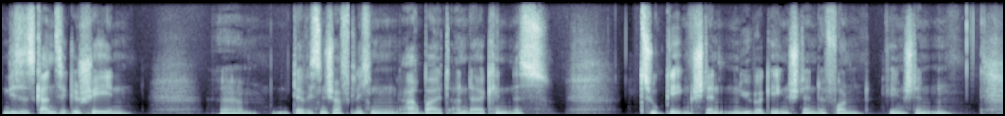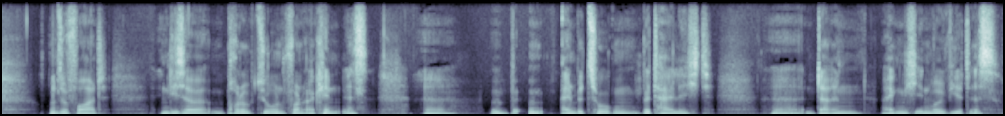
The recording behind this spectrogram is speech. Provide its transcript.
in dieses ganze Geschehen äh, der wissenschaftlichen Arbeit an der Erkenntnis zu Gegenständen, über Gegenstände, von Gegenständen und so fort in dieser Produktion von Erkenntnis äh, einbezogen, beteiligt, äh, darin eigentlich involviert ist.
